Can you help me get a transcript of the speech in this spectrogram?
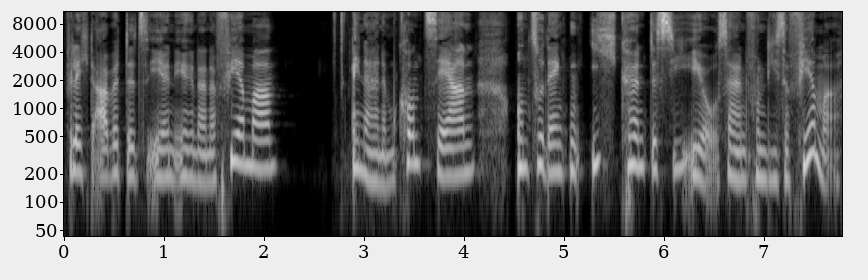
Vielleicht arbeitet ihr in irgendeiner Firma, in einem Konzern und zu denken, ich könnte CEO sein von dieser Firma.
